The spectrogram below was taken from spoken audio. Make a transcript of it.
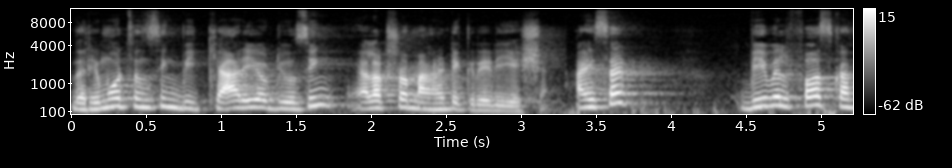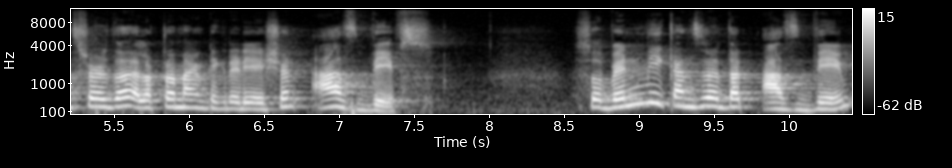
the remote sensing we carry out using electromagnetic radiation. I said we will first consider the electromagnetic radiation as waves. So, when we consider that as wave,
